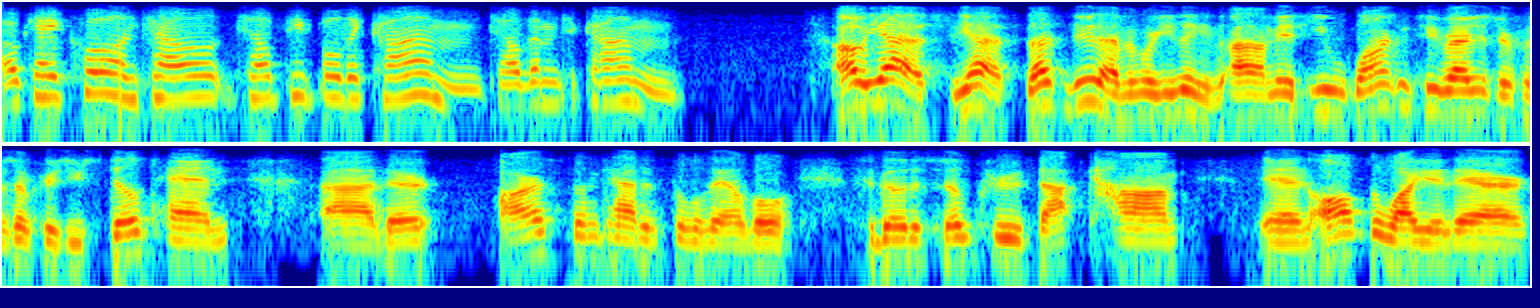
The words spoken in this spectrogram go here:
Okay, cool. And tell tell people to come. Tell them to come. Oh yes, yes. Let's do that before you leave. Um, if you want to register for Soap Cruise, you still can. Uh, there are some cabins still available. So go to soapcruise.com, and also while you're there,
